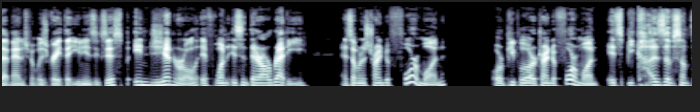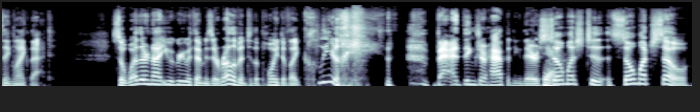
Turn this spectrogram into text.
that management was great that unions exist, but in general, if one isn't there already and someone is trying to form one, or people are trying to form one, it's because of something like that. So whether or not you agree with them is irrelevant to the point of like clearly bad things are happening there. Yeah. so much to so much so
